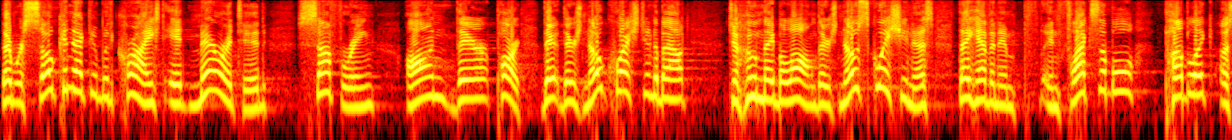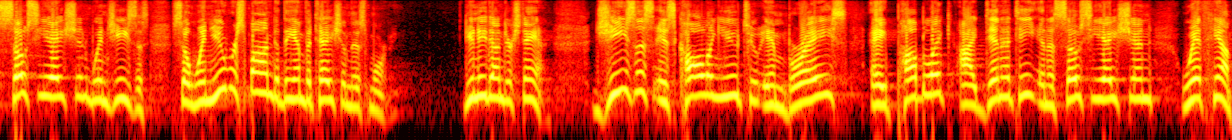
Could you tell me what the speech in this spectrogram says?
They were so connected with Christ, it merited suffering on their part. There, there's no question about to whom they belong, there's no squishiness. They have an inflexible public association with Jesus. So when you respond to the invitation this morning, you need to understand Jesus is calling you to embrace a public identity and association with Him.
